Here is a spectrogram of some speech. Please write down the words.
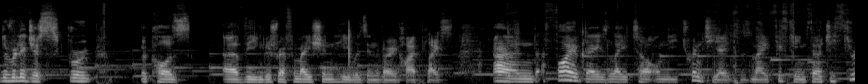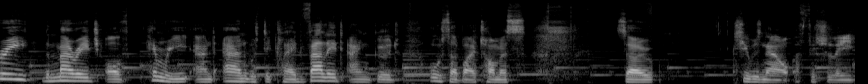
the religious group, because of the English Reformation, he was in a very high place. And five days later, on the 28th of May 1533, the marriage of Henry and Anne was declared valid and good, also by Thomas. So she was now officially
